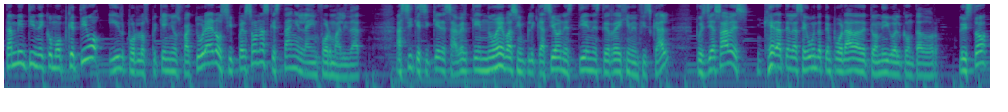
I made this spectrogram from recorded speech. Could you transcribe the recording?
también tiene como objetivo ir por los pequeños factureros y personas que están en la informalidad. Así que si quieres saber qué nuevas implicaciones tiene este régimen fiscal, pues ya sabes, quédate en la segunda temporada de Tu amigo el contador. ¿Listo?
